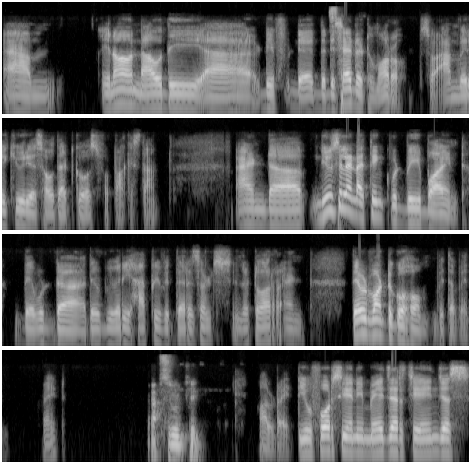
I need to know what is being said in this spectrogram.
um, you know, now the uh, dif- the, the decider tomorrow. So I'm very curious how that goes for Pakistan. And uh, New Zealand, I think, would be buoyant. They would uh, they would be very happy with their results in the tour, and they would want to go home with a win. Right? Absolutely. All right. Do you foresee any major changes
